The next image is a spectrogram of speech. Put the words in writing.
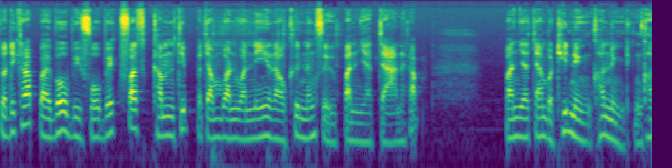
สวัสดีครับ Bible Before Breakfast คำทิปประจำวันวันนี้เราขึ้นหนังสือปัญญาจารย์นะครับ ปัญญาจารย์บทที่ 1 ข้อ 1 ถึงข้อ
